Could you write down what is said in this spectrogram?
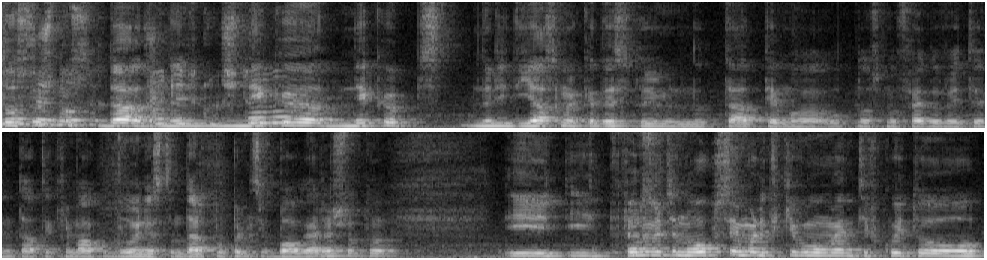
то всъщност, да, не, изключително- нека, нека, нали, ясно е къде стоим на тази тема относно фенове и т.н. и малко двойния стандарт по принцип в България, защото и, и феновете много са имали такива моменти, в които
